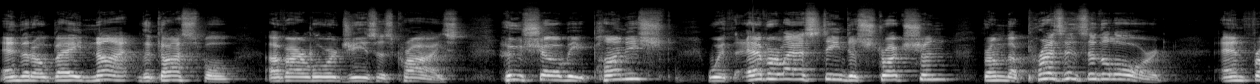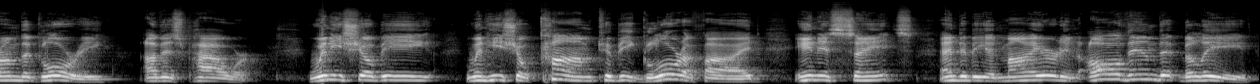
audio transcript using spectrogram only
and that obey not the gospel of our Lord Jesus Christ, who shall be punished with everlasting destruction from the presence of the Lord and from the glory of his power. When he shall be when he shall come to be glorified in his saints and to be admired in all them that believe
